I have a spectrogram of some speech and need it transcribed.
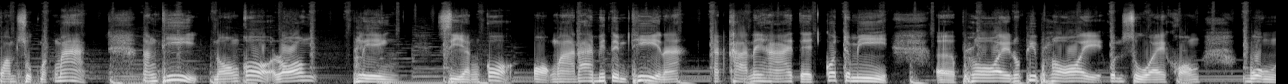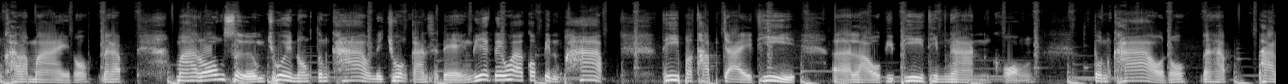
ความสุขมากๆ ทั้งที่น้องก็ร้องเพลงเสียงก็ออกมาได้ไม่เต็มที่นะ ขาดขาดในหายแต่ก็จะมีเอ่อพลอยเนาะพี่พลอยคนสวยของวงคารามายเนาะนะครับ มาร้องเสริมช่วยน้องต้นข้าวในช่วงการแสดง เรียกได้ว่าก็เป็นภาพที่ประทับใจที่เอ่อเราพี่ๆทีมงานของต้นข้าวเนาะนะครับ ทาง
